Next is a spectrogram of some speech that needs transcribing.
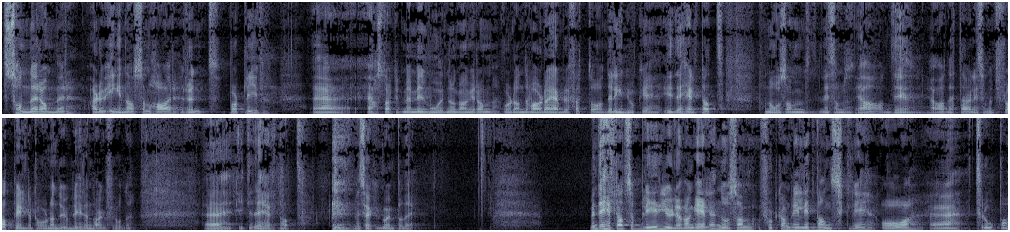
Sånne rammer er det jo ingen av oss som har rundt vårt liv. Eh, jeg har snakket med min mor noen ganger om hvordan det var da jeg ble født. og Det ligner jo ikke i det hele tatt på noe som liksom Ja, det, ja dette er liksom et flott bilde på hvordan du blir en dag, Frode. Eh, ikke i det hele tatt. Men jeg skal ikke gå inn på det. Men i det hele tatt så blir juleevangeliet noe som fort kan bli litt vanskelig å eh, tro på.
